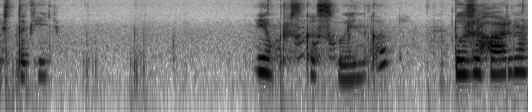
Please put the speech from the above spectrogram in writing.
Ось такий. Моя свинка. Дуже гарна.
